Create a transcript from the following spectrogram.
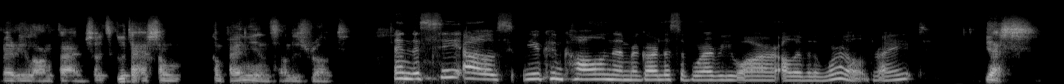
very long time. So it's good to have some companions on this road. And the sea elves, you can call on them regardless of wherever you are all over the world, right? Yes.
